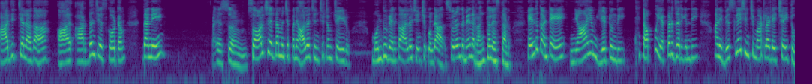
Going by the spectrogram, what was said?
ఆదిత్యలాగా అర్థం చేసుకోవటం దాన్ని సాల్వ్ చేద్దామని చెప్పని ఆలోచించటం చేయడు. ముందు వెనుక ఆలోచించకుండా సునంద మీద రంకలేస్తాడు. ఎందుకంటే న్యాయం ఎటుంది తప్పు ఎక్కడ జరిగింది అని విశ్లేషించి మాట్లాడే చైతు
